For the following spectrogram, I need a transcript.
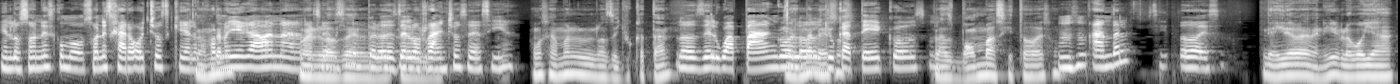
en los sones como sones jarochos que a lo mejor no llegaban a O en Ciudad de los México, del- pero desde los del- ranchos se hacía. ¿Cómo se llaman los de Yucatán? Los del Huapango, Ándale, los esos. yucatecos. Las bombas y todo eso. Ujú, ándale, sí, todo eso. De ahí debe venir. Luego ya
